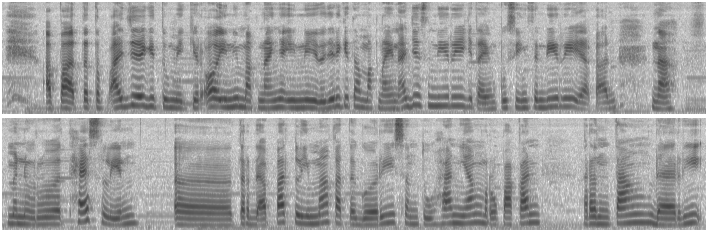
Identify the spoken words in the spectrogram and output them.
Apa tetap aja gitu mikir oh ini maknanya ini gitu. Jadi kita maknain aja sendiri kita yang pusing sendiri ya kan? Nah menurut Heslin eh, terdapat lima kategori sentuhan yang merupakan rentang dari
